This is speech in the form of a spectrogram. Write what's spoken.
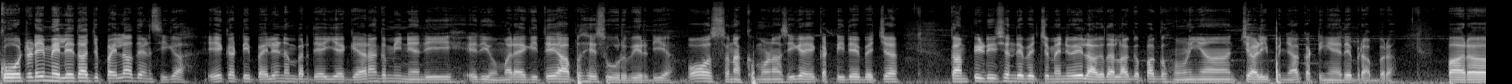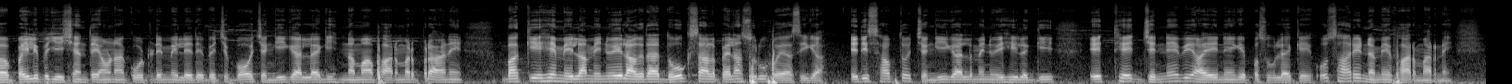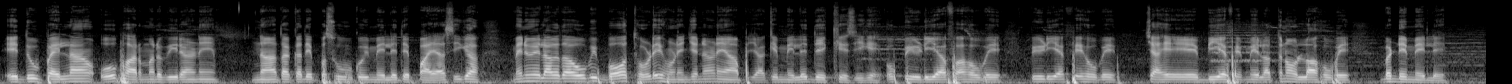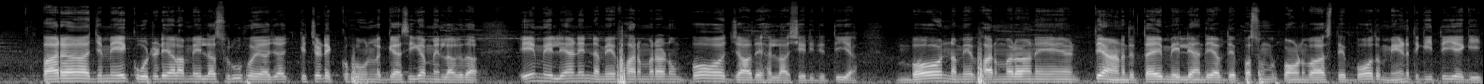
ਕੋਟੜੇ ਮੇਲੇ ਦਾ ਅੱਜ ਪਹਿਲਾ ਦਿਨ ਸੀਗਾ। ਇਹ ਕੱਟੀ ਪਹਿਲੇ ਨੰਬਰ ਤੇ ਆਈ ਹੈ। 11 ਕੁ ਮਹੀਨਿਆਂ ਦੀ ਇਹਦੀ ਉਮਰ ਹੈਗੀ ਤੇ ਆਪਸ ਇਹ ਸੂਰਵੀਰ ਦੀ ਆ। ਬਹੁਤ ਸਨੱਖ ਮੋਣਾ ਸੀਗਾ ਇਹ ਕੱਟੀ ਦੇ ਵਿੱਚ। ਕੰਪੀਟੀਸ਼ਨ ਦੇ ਵਿੱਚ ਮੈਨੂੰ ਇਹ ਲੱਗਦਾ ਲਗਭਗ ਹੋਣੀਆਂ 40 50 ਕੱਟੀਆਂ ਇਹਦੇ ਬਰਾਬਰ। ਪਰ ਪਹਿਲੀ ਪੋਜੀਸ਼ਨ ਤੇ ਆਉਣਾ ਕੋਟੜੇ ਮੇਲੇ ਦੇ ਵਿੱਚ ਬਹੁਤ ਚੰਗੀ ਗੱਲ ਹੈਗੀ। ਨਵਾਂ ਫਾਰਮਰ ਭਰਾ ਨੇ। ਬਾਕੀ ਇਹ ਮੇਲਾ ਮੈਨੂੰ ਇਹ ਲੱਗਦਾ 2 ਸਾਲ ਪਹਿਲਾਂ ਸ਼ੁਰੂ ਹੋਇਆ ਸੀਗਾ। ਇਹਦੀ ਸਭ ਤੋਂ ਚੰਗੀ ਗੱਲ ਮੈਨੂੰ ਇਹੀ ਲੱਗੀ, ਇੱਥੇ ਜਿੰਨੇ ਵੀ ਆਏ ਨੇਗੇ ਪਸ਼ੂ ਲੈ ਕੇ, ਉਹ ਸਾਰੇ ਨਵੇਂ ਫਾਰਮਰ ਨੇ। ਇਦੋਂ ਪਹਿਲਾਂ ਉਹ ਫਾਰਮਰ ਵੀਰਾਂ ਨੇ ਨਾ ਤਾਂ ਕਦੇ ਪਸ਼ੂ ਕੋਈ ਮੇਲੇ ਤੇ ਪਾਇਆ ਸੀਗਾ। ਮੈਨੂੰ ਇਹ ਲੱਗਦਾ ਉਹ ਵੀ ਬਹੁਤ ਥੋੜੇ ਹੋਣੇ ਜਿਨ੍ਹਾਂ ਨੇ ਆਪ ਜਾ ਕੇ ਮੇਲੇ ਦੇਖੇ ਸੀਗੇ। ਉਹ ਪੀਡੀਐਫ ਆ ਹੋਵੇ ਪੀਡੀਐਫਏ ਹੋਵੇ, ਚਾਹੇ ਬੀਐਫਏ ਮੇਲਾ, ਧਨੌਲਾ ਹੋਵੇ, ਵੱਡੇ ਮੇਲੇ। ਪਰ ਜਿਵੇਂ ਇਹ ਕੋਟੜੇ ਵਾਲਾ ਮੇਲਾ ਸ਼ੁਰੂ ਹੋਇਆ ਜਾਂ ਕਿ ਕਿਚੜਿਕ ਹੋਣ ਲੱਗਿਆ ਸੀਗਾ, ਮੈਨੂੰ ਲੱਗਦਾ ਇਹ ਮੇਲਿਆਂ ਨੇ ਨਵੇਂ ਫਾਰਮਰਾਂ ਨੂੰ ਬਹੁਤ ਜ਼ਿਆਦਾ ਹੱਲਾਸ਼ੇਰੀ ਦਿੱਤੀ ਆ। ਬਹੁਤ ਨਵੇਂ ਫਾਰਮਰਾਂ ਨੇ ਧਿਆਨ ਦਿੱਤਾ ਇਹ ਮੇਲਿਆਂ ਦੇ ਆਪਦੇ ਪਸ਼ੂ ਪਾਉਣ ਵਾਸਤੇ, ਬਹੁਤ ਮਿਹਨਤ ਕੀਤੀ ਹੈਗੀ।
